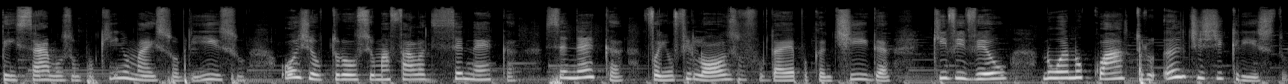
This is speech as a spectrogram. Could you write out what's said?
pensarmos um pouquinho mais sobre isso, hoje eu trouxe uma fala de Seneca. Seneca foi um filósofo da época antiga que viveu no ano 4 antes de Cristo.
